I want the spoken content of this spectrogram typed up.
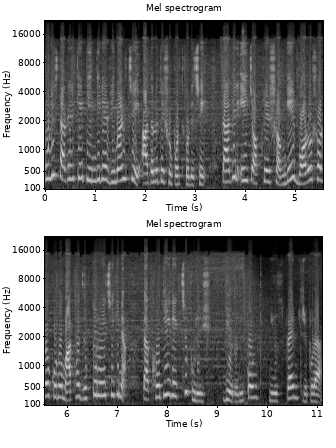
পুলিশ তাদেরকে তিন দিনের রিমান্ড চেয়ে আদালতে সোপর্দ করেছে। তাদের এই চক্রের সঙ্গে বড় সড় কোনো মাথা যুক্ত রয়েছে কিনা তা খতিয়ে দেখছে police. Bureau report, news prime Tripura.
